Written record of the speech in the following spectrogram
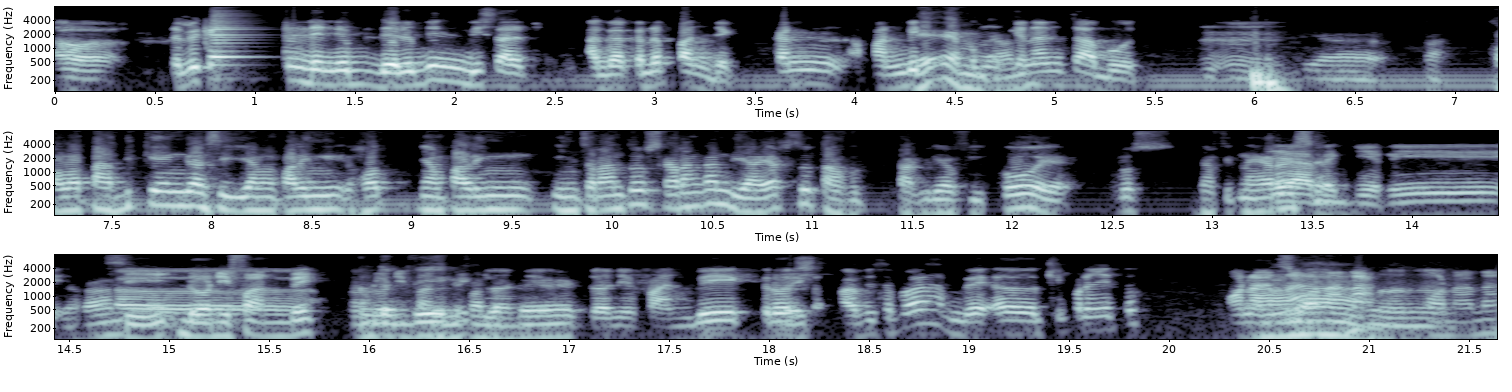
Oh tapi kan Blin bisa agak ke depan Jack kan Van Beek DM, kemungkinan kan? cabut mm -hmm. ya nah, kalau tadi kayak enggak sih yang paling hot yang paling inceran tuh sekarang kan di Ajax tuh Tagliafico ya terus David Neres ya, ya. kiri ya kan? si uh, Donny van Beek Donny van Beek Donny, van Beek terus Beek. habis apa Be, uh, kipernya itu Onana Onana Onana, Onana.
